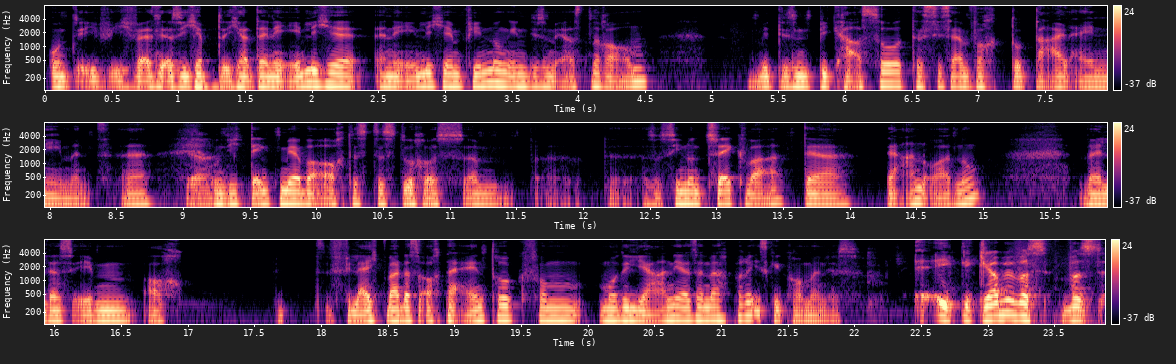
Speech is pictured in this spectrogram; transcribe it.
und ich, ich weiß nicht, also ich, hab, ich hatte eine ähnliche, eine ähnliche Empfindung in diesem ersten Raum mit diesem Picasso, das ist einfach total einnehmend. Ja. Ja. Und ich denke mir aber auch, dass das durchaus ähm, also Sinn und Zweck war der, der Anordnung, weil das eben auch, vielleicht war das auch der Eindruck vom Modigliani, als er nach Paris gekommen ist. Ich, ich, glaube, was, was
